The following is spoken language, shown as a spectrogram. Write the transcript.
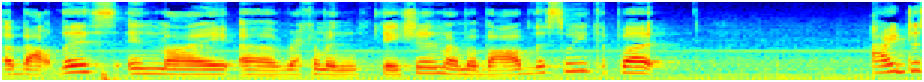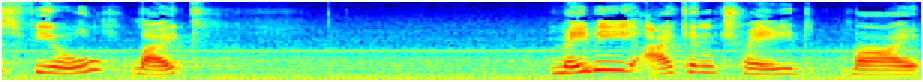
about this in my uh, recommendation, my Mabob this week, but I just feel like maybe I can trade my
